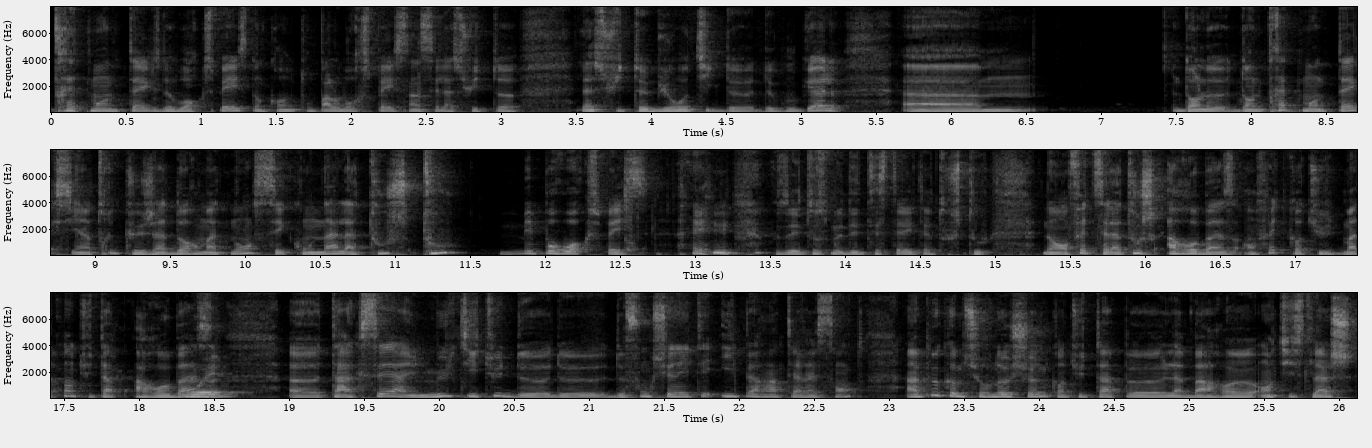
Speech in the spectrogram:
traitement de texte de Workspace. Donc quand on parle Workspace, hein, c'est la suite, euh, la suite bureautique de, Google. Euh, dans le, dans le traitement de texte, il y a un truc que j'adore maintenant, c'est qu'on a la touche tout mais pour Workspace. Vous allez tous me détester avec la touche tout. Non, en fait, c'est la touche arrobase. En fait, quand tu maintenant tu tapes arrobase, euh, tu as accès à une multitude de, fonctionnalités hyper intéressantes. Un peu comme sur Notion, quand tu tapes euh, la barre euh, anti-slash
